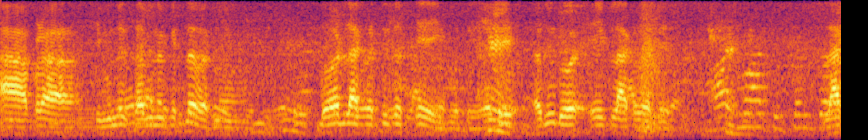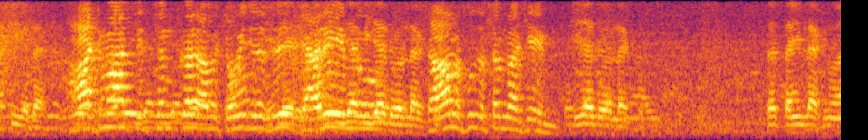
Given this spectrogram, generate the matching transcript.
આપડા નો સિમંદર સ્વામી નો કેટલા વર્ષનો? દોઢ લાખ વર્ષથી તો છે પોતે. હજુ- એક લાખ વર્ષે તીર્થંકર હવે ચોવીસ બીજા- દોઢ લાખ. બીજા દોઢ લાખ. તો ત્રણ લાખનું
